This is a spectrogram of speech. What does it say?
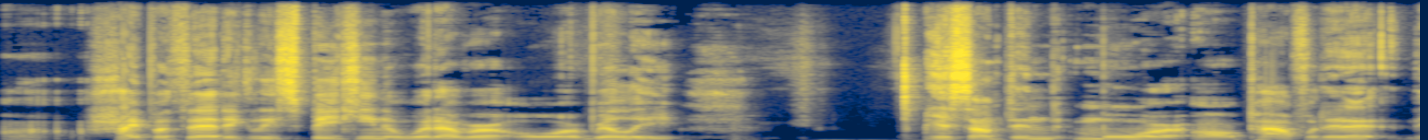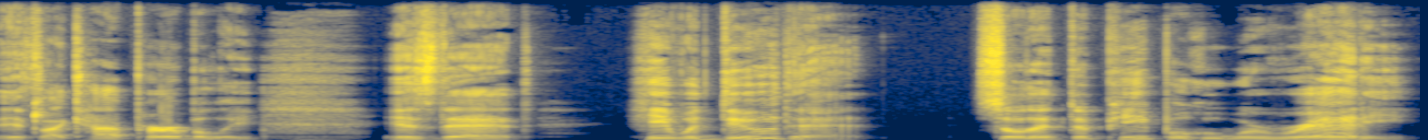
uh, hypothetically speaking or whatever, or really is something more uh, powerful than that. It's like hyperbole is that he would do that so that the people who were ready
